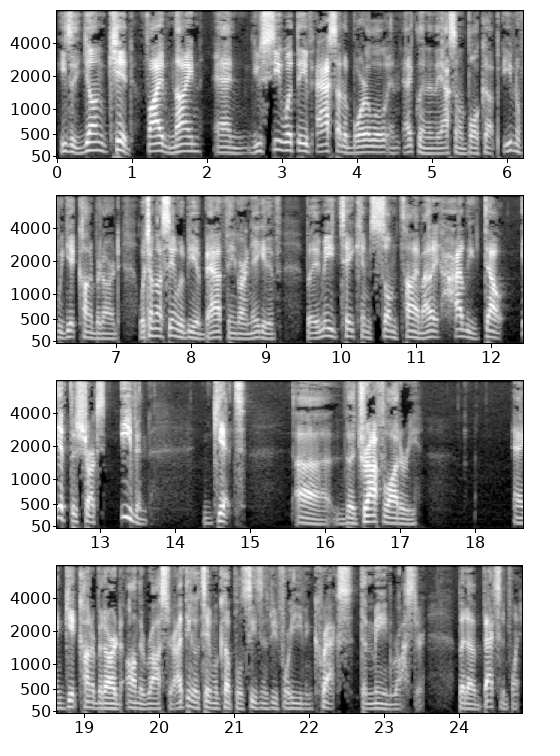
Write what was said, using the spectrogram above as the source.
He's a young kid, five nine, and you see what they've asked out of Bordeleau and Eklund, and they asked him to bulk up. Even if we get Connor Bedard, which I'm not saying would be a bad thing or a negative, but it may take him some time. I highly doubt if the Sharks even get uh, the draft lottery and get Connor Bedard on the roster. I think it'll take him a couple of seasons before he even cracks the main roster. But uh, back to the point,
